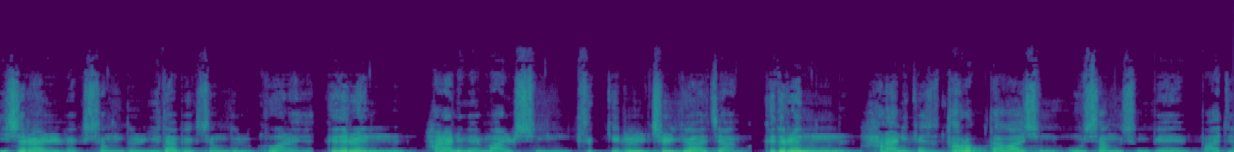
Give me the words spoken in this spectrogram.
이스라엘 백성들, 유다 백성들 구원하셨. 그들은 하나님의 말씀 듣기를 즐겨하지 않고 그들은 하나님께서 더럽다고 하신 우상 숭배에 빠져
